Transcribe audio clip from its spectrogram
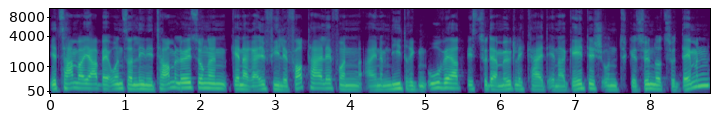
Jetzt haben wir ja bei unseren Linitherm-Lösungen generell viele Vorteile von einem niedrigen U-Wert bis zu der Möglichkeit, energetisch und gesünder zu dämmen,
